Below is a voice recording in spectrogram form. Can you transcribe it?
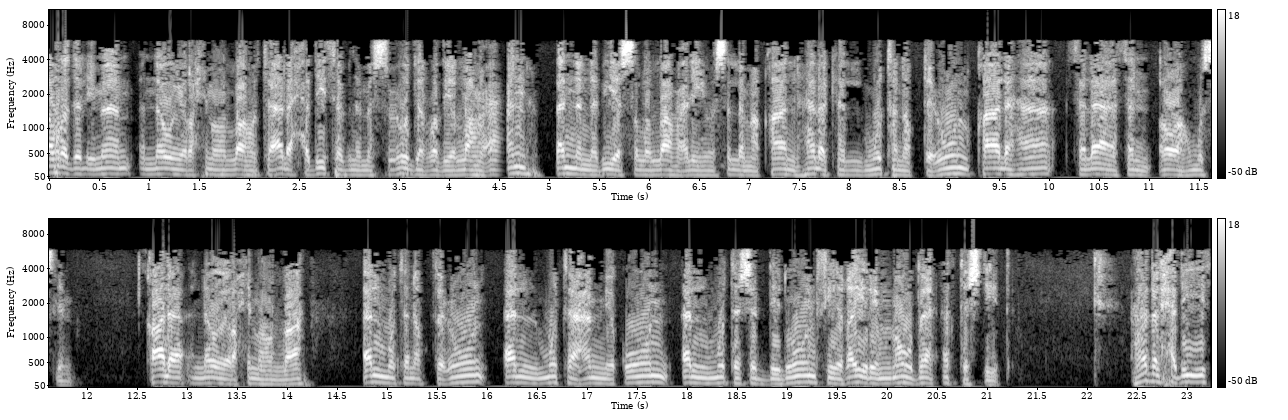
أورد الإمام النووي رحمه الله تعالى حديث ابن مسعود رضي الله عنه أن النبي صلى الله عليه وسلم قال هلك المتنطعون؟ قالها ثلاثا رواه مسلم. قال النووي رحمه الله المتنطعون المتعمقون المتشددون في غير موضع التشديد. هذا الحديث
